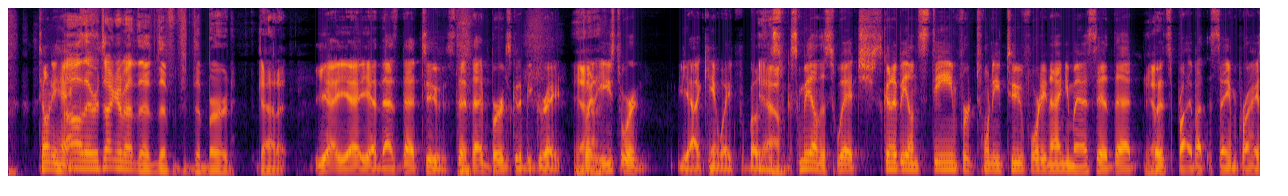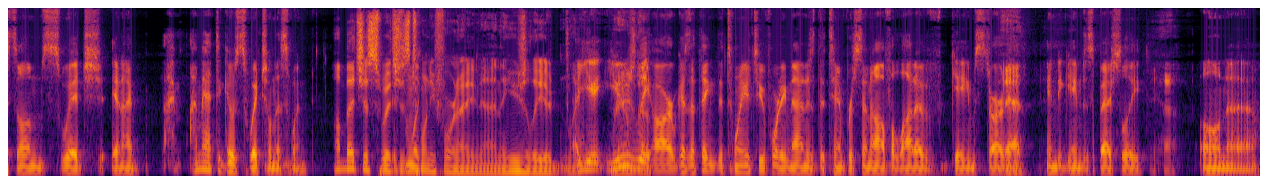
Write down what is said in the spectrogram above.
Tony Hanks. Oh, they were talking about the the the bird. Got it. Yeah, yeah, yeah. That's that too. So that that bird's gonna be great. Yeah. But Eastward, yeah, I can't wait for both. Yeah. It's gonna be on the Switch. It's gonna be on Steam for twenty two forty nine. You might have said that, Yeah. but it's probably about the same price on Switch. And I, I'm, I'm gonna have to go Switch on this one. I'll bet you Switch is look- twenty four ninety nine. They usually are. Like you usually up. are because I think the twenty two forty nine is the ten percent off. A lot of games start Yeah. at indie games, especially Yeah. On uh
